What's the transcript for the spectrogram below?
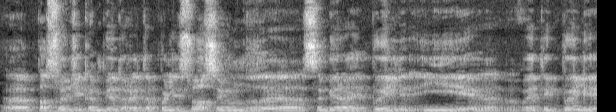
По сути, компьютер это пылесос, и он э, собирает пыль, и в этой пыли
